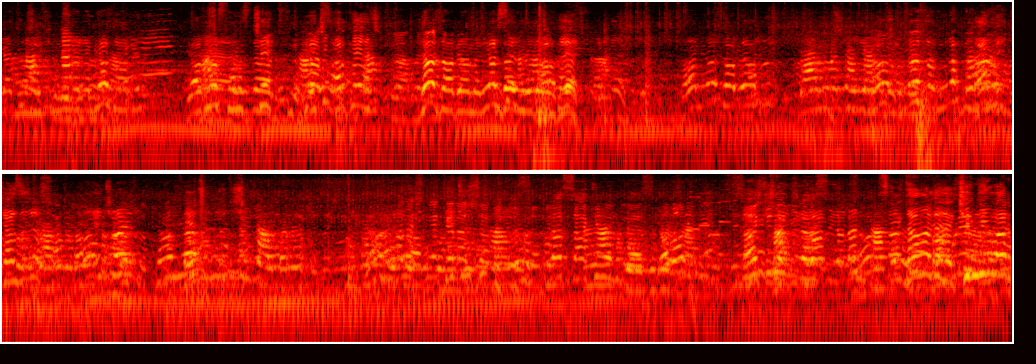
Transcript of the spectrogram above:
Getir abi yaz abi. Yazmazsanız Çek. Ekip arkaya aç. Yaz abi hemen yaz abi. Arkaya aç. Tamam yaz abi abi. Yaz abi bırak beni. Tamam yazacağız. Geç abi. Tamam yaz. Biraz sakin olun biraz. Sakin ol biraz. Abi ben Tamam arkadaşlar kimliği var.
